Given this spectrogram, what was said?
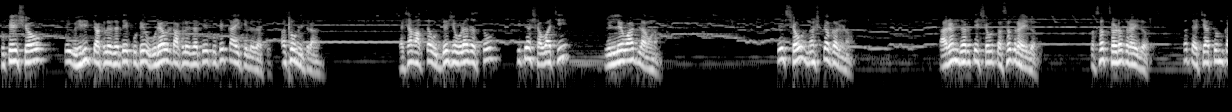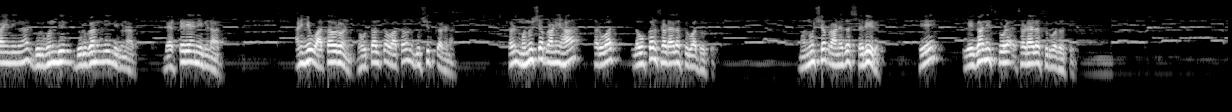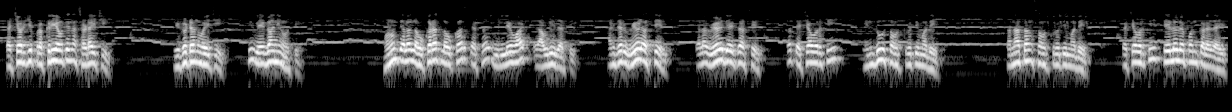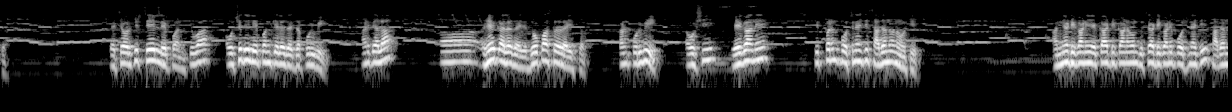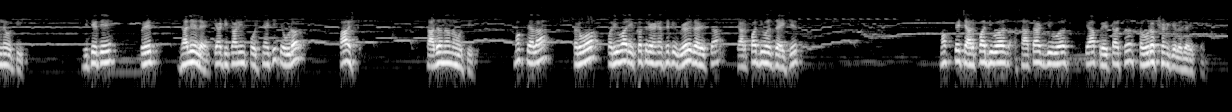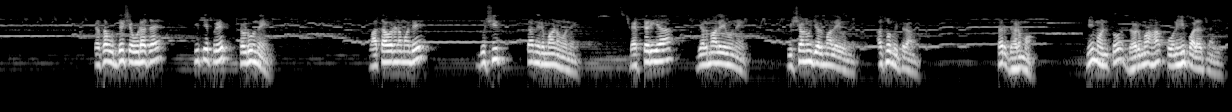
कुठे शव ते विहिरीत टाकलं जाते कुठे उड्यावर टाकलं जाते कुठे काय केलं जाते असो मित्रांनो. त्याच्या मागचा उद्देश एवढाच असतो की त्या शवाची विल्हेवाट लावणं. ते शव नष्ट करणं. कारण जर ते शव तसंच राहिलं तसंच सडत राहिलं तर त्याच्यातून काय निघणार? दुर्गंधी दुर्गंधी निघणार बॅक्टेरिया निघणार. आणि हे वातावरण भोवतालचं वातावरण दूषित करणार. कारण मनुष्य प्राणी हा सर्वात लवकर सडायला सुरुवात होतो. मनुष्य प्राण्याचं शरीर हे वेगाने सोडा सडायला सुरुवात होते. त्याच्यावर जी प्रक्रिया होते ना सडायची विघटन व्हायची ती वेगाने होते. म्हणून त्याला लवकरात लवकर त्याचं विल्हेवाट लावली जाते. आणि जर वेळ असेल त्याला वेळ द्यायचा असेल तर त्याच्यावरती हिंदू संस्कृतीमध्ये सनातन संस्कृतीमध्ये त्याच्यावरती तेललेपन केलं जायचं. त्याच्यावरती तेल लेपन किंवा औषधी लेपन केलं जायचं पूर्वी. आणि त्याला हे केलं जायचं जोपासलं जायचं. कारण पूर्वी औषधी वेगाने तिथपर्यंत पोचण्याची साधनं नव्हती. अन्य ठिकाणी एका ठिकाणाहून दुसऱ्या ठिकाणी पोचण्याची साधन नव्हती. जिथे ते प्रेत झालेलं आहे त्या ठिकाणी पोचण्याची तेवढं फास्ट साधनं नव्हती. मग त्याला सर्व परिवार एकत्र येण्यासाठी वेळ जायचा चार पाच दिवस जायचे. मग ते चार पाच दिवस सात आठ दिवस त्या प्रेताचं संरक्षण केलं जायचं. त्याचा उद्देश एवढाच आहे की ते प्रेत सडू नये. वातावरणामध्ये दूषितता निर्माण होऊ नये. बॅक्टेरिया जन्माला येऊ नये विषाणू जन्माला येऊ नये असो मित्रांनो. तर धर्म. मी म्हणतो धर्म हा कोणीही पाळत नाही.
